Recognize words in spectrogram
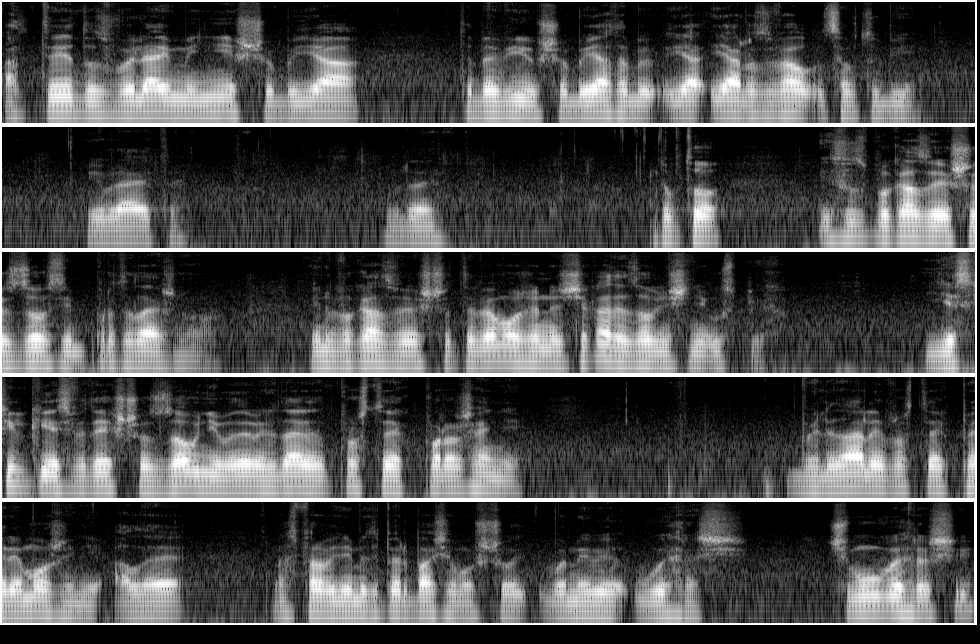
А ти дозволяй мені, щоб я тебе вів, щоб я тебе я, я розвивав це в тобі. Уявляєте? Уявляєте? Тобто Ісус показує щось зовсім протилежного. Він показує, що тебе може не чекати зовнішній успіх. Є скільки є святих, що зовні вони виглядають просто як поражені, виглядали просто як переможені, але насправді ми тепер бачимо, що вони виграші. Чому виграші?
